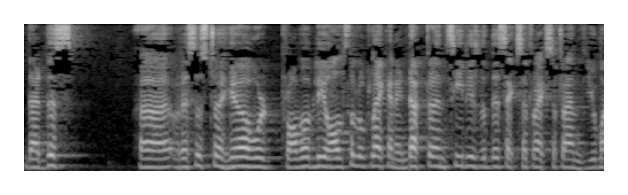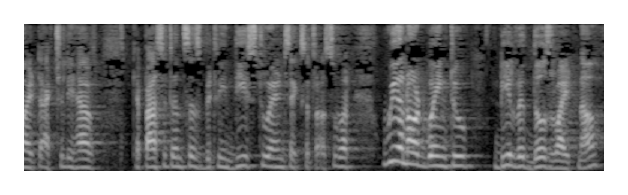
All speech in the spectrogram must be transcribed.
that this uh, resistor here would probably also look like an inductor in series with this, etc., etc., and you might actually have capacitances between these two ends, etc. So, but we are not going to deal with those right now.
